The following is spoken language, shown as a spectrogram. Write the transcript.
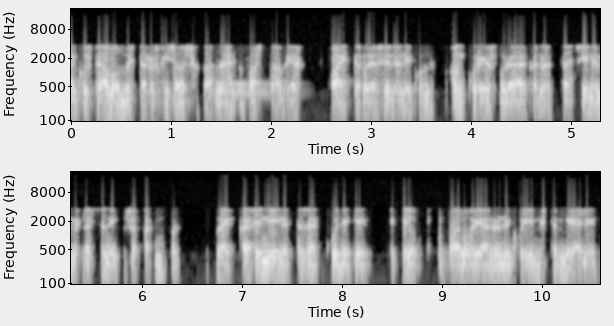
aikuisten aluemestaruuskisoissakaan nähdä vastaavia vaihteluja siinä niin kuin ankkuriosuuden aikana, että siinä mielessä niin kuin se varmaan veikkaisin niin, että se kuitenkin kilpailu on jäänyt niin kuin ihmisten mieliin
